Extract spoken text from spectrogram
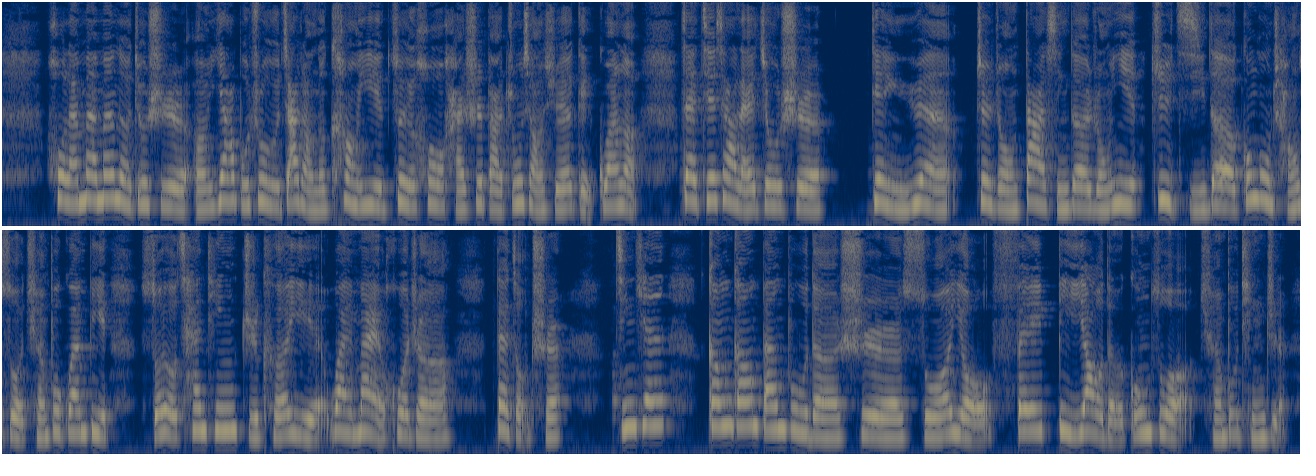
后来慢慢的就是，嗯，压不住家长的抗议，最后还是把中小学给关了。再接下来就是电影院这种大型的容易聚集的公共场所全部关闭，所有餐厅只可以外卖或者带走吃。今天刚刚颁布的是所有非必要的工作全部停止。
